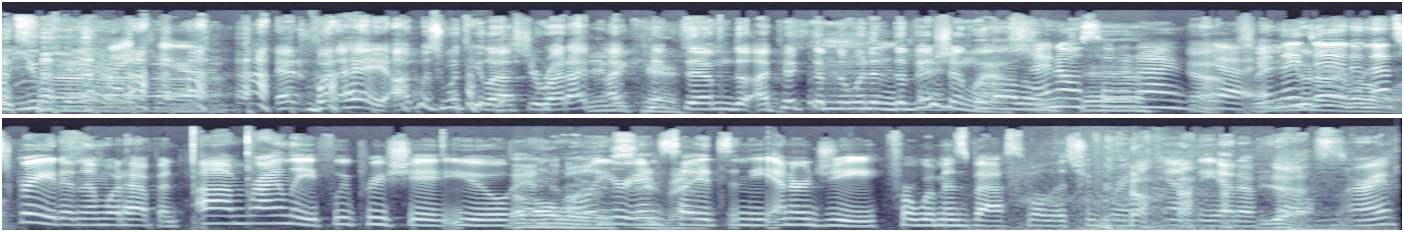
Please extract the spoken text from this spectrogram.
But you care. I care. And, but hey, I was with you last year, right? I, I picked them. To, I picked them to win the division last year. I know, so did I. Yeah, so and they did, roll. and that's great. And then what happened? Um, Ryan Leaf, we appreciate you and all your Same insights and the energy for women's basketball that you bring and the NFL. Yes. All right.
